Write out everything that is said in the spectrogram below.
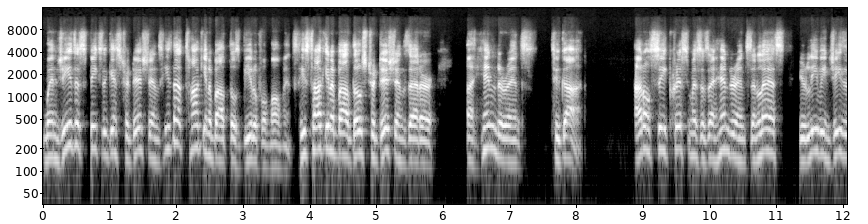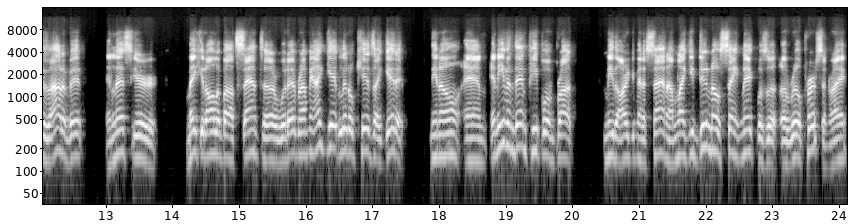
When Jesus speaks against traditions, he's not talking about those beautiful moments. He's talking about those traditions that are a hindrance to God. I don't see Christmas as a hindrance unless you're leaving Jesus out of it, unless you're make it all about Santa or whatever. I mean, I get little kids, I get it you know, and and even then people have brought me the argument of Santa. I'm like, you do know Saint Nick was a, a real person, right?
